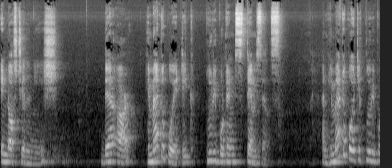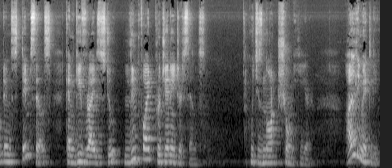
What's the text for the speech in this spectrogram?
endosteal niche, there are hematopoietic pluripotent stem cells. And hematopoietic pluripotent stem cells can give rise to lymphoid progenitor cells, which is not shown here. Ultimately,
